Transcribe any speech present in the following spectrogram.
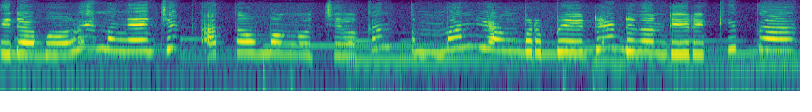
tidak boleh mengejek atau mengucilkan teman yang berbeda dengan diri kita.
